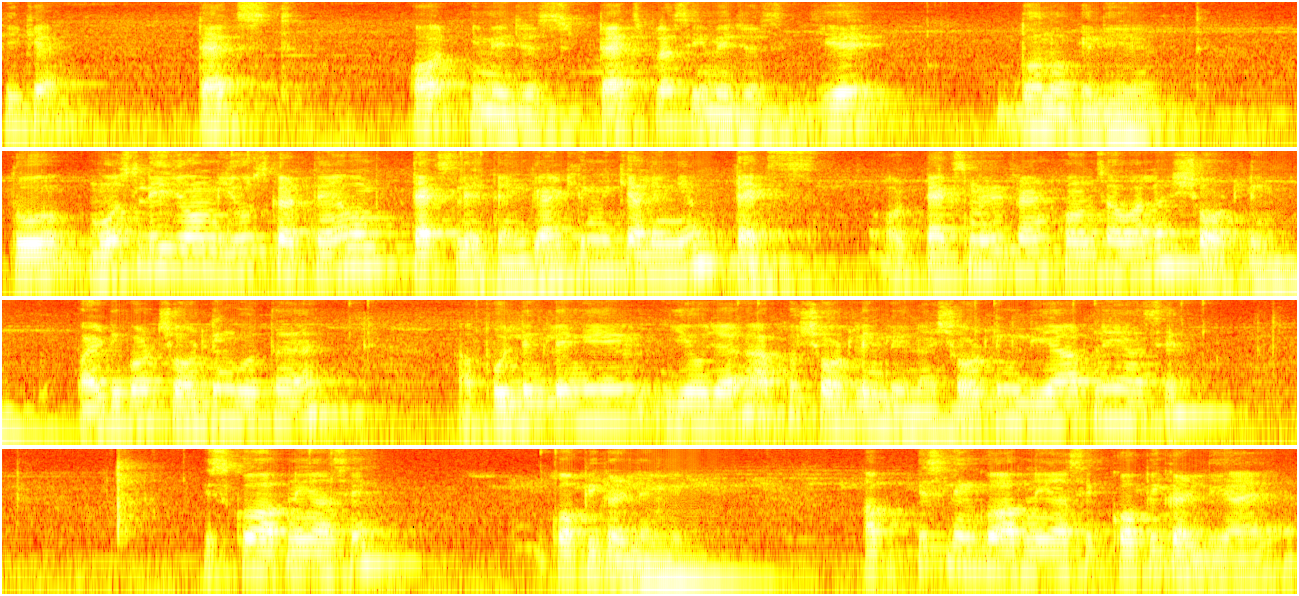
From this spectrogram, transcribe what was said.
ठीक है? टेक्स्ट और इमेजेस टेक्स्ट प्लस इमेजेस ये दोनों के लिए है। तो मोस्टली जो हम यूज़ करते हैं, वो हम टेक्स्ट लेते हैं। गैटलिंग में क्या लेंगे हम? टेक्स्ट और टेक्स्ट में भी फ्रेंड कौन सा वाला? Short link by default short link होता है। आप फुल लिंक लेंगे, ये हो जाएगा, आपको शॉर्ट लिंक लेना है। शॉर्ट लिंक लिया आपने यहाँ से। इसको आपने यहाँ से कॉपी कर लेंगे। अब इस लिंक को आपने यहाँ से कॉपी कर लिया है।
